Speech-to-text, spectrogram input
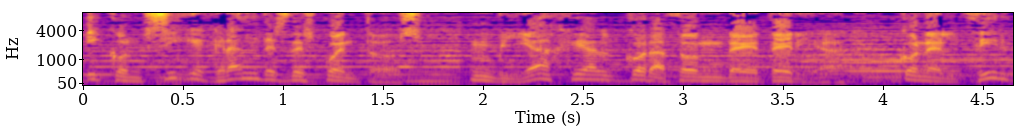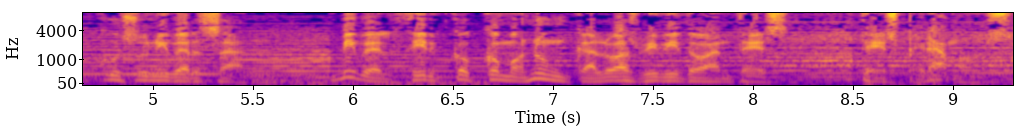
y consigue grandes descuentos. Viaje al corazón de Eteria con el Circus Universal. Vive el circo como nunca lo has vivido antes. Te esperamos.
